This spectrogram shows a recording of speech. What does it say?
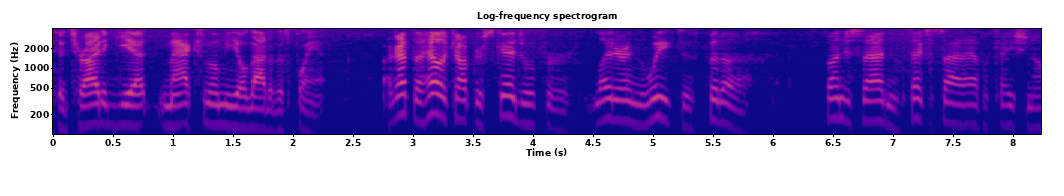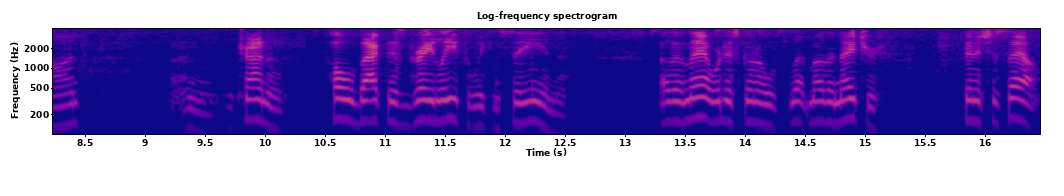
to try to get maximum yield out of this plant? I got the helicopter scheduled for later in the week to put a fungicide and insecticide application on. And we're trying to hold back this gray leaf that we can see. And other than that, we're just going to let Mother Nature finish this out.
